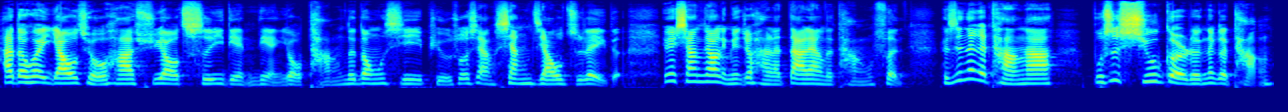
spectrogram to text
他都会要求他需要吃一点点有糖的东西，比如说像香蕉之类的，因为香蕉里面就含了大量的糖分，可是那个糖啊，不是 sugar 的那个糖。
